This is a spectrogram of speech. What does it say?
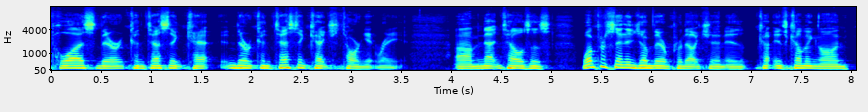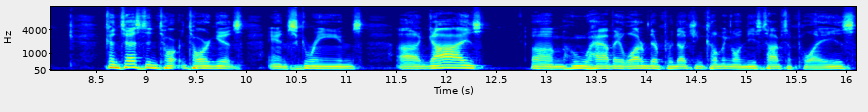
plus their contested ca- their contested catch target rate. Um, that tells us what percentage of their production is is coming on contested tar- targets and screens. Uh, guys um, who have a lot of their production coming on these types of plays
